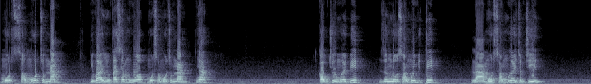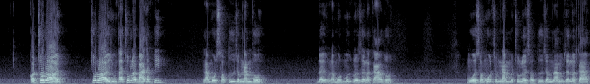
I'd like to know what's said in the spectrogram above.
161.5 như vậy chúng ta sẽ mua 161.5 nhé cộng trừ 10 pip, dừng lỗ 60 pip là 160.9 còn chốt lời chốt lời chúng ta chốt lời 300 pip là 164.5 thôi. Đây cũng là một mức nó rất là cao rồi. Mua 61.5 mà chốt lời 64.5 rất là cao.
